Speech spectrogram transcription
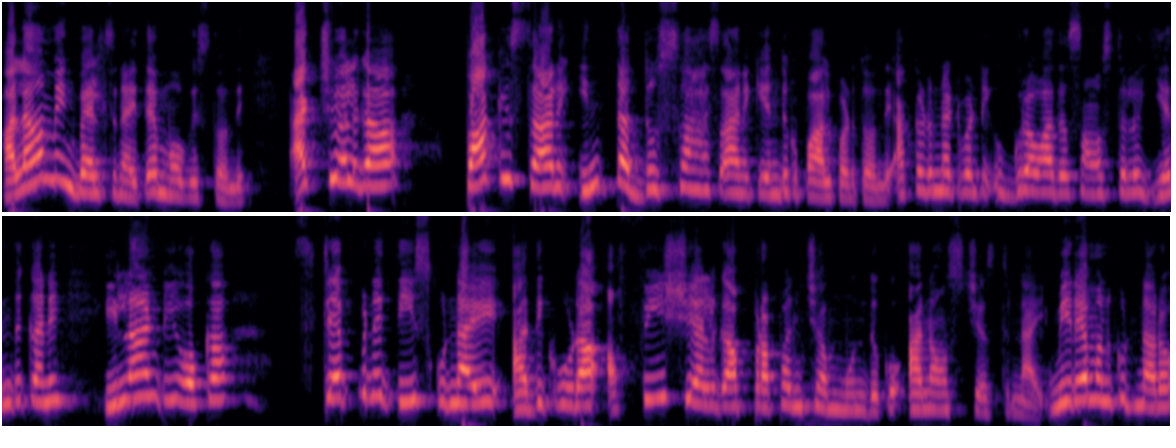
అలార్మింగ్ బెల్స్ని అయితే మోగిస్తోంది. యాక్చువల్గా పాకిస్తాన్ ఇంత దుస్సాహసానికి ఎందుకు పాల్పడుతోంది? అక్కడ ఉన్నటువంటి ఉగ్రవాద సంస్థలు ఎందుకని ఇలాంటి ఒక స్టెప్ని తీసుకున్నాయి అది కూడా అఫీషియల్గా ప్రపంచం ముందుకు అనౌన్స్ చేస్తున్నాయి. మీరేమనుకుంటున్నారో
